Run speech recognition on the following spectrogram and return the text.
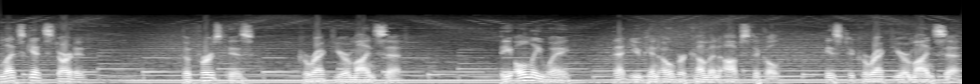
Let's get started. The first is correct your mindset. The only way that you can overcome an obstacle is to correct your mindset.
